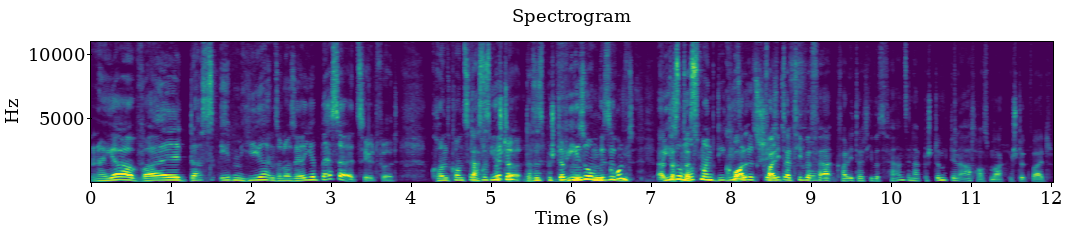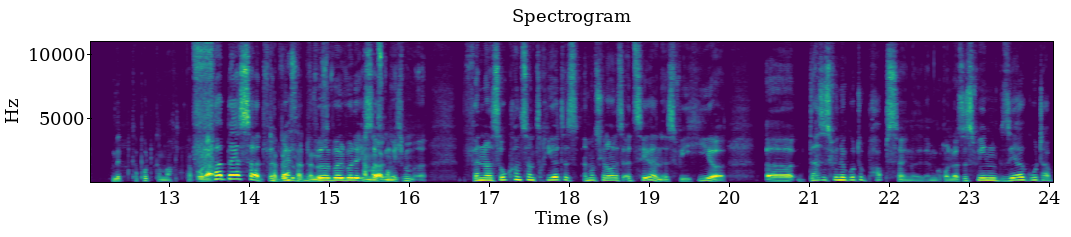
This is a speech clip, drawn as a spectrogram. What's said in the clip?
Naja, weil das eben hier in so einer Serie besser erzählt wird. Kon konzentrierter. bestimmt, das ist bestimmt wieso, ein, ein wieso, Grund. Äh, Wieso das- das muss man die, quali qualitative, Fer qualitatives Fernsehen hat bestimmt den Arthouse-Markt ein Stück weit mit kaputt gemacht. Oder verbessert, verbessert, wenn würde, würde, würde ich sagen. Ich, äh, wenn das so konzentriertes, emotionales Erzählen ist wie hier, äh, das ist wie eine gute Pop-Single im Grunde. Das ist wie ein sehr guter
